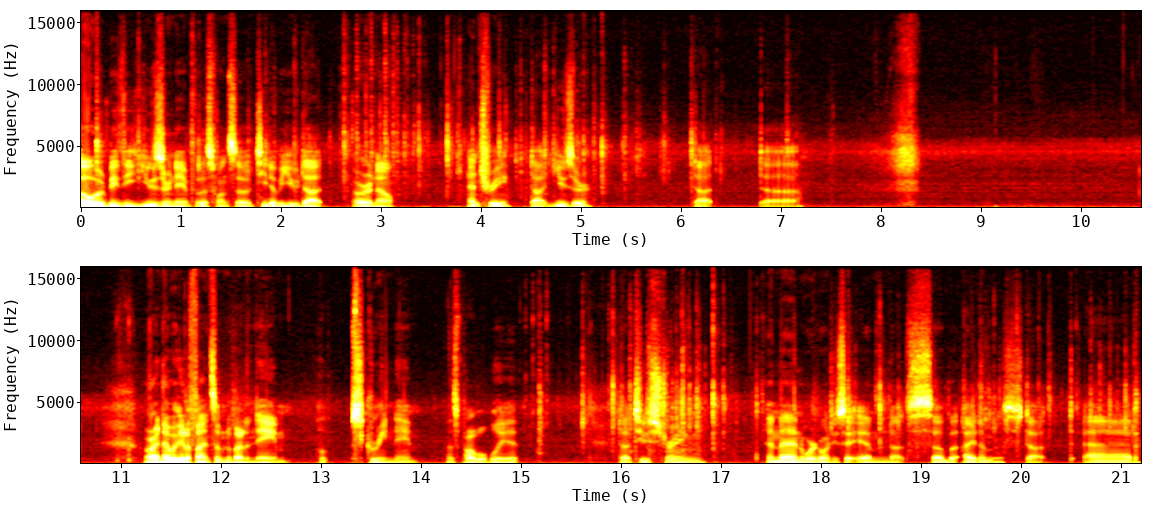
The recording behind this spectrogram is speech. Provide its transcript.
oh it would be the username for this one so tw dot or no entry dot user dot uh, all right now we got to find something about a name. Oh, screen name. That's probably it. Dot to string. And then we're going to say m dot sub items dot add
